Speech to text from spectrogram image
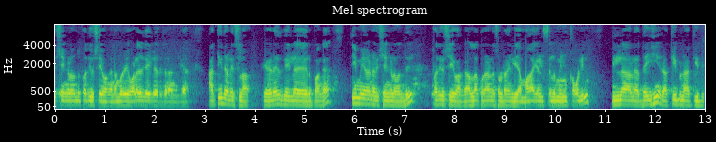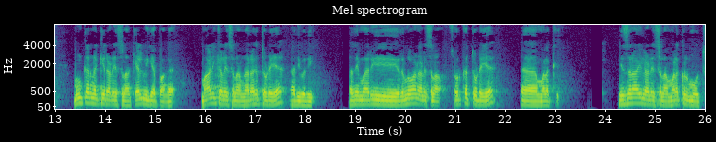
விஷயங்களை வந்து பதிவு செய்வாங்க. நம்மளுடைய வலது கையில் இருக்கிறாங்க இல்லையா? அத்தீத் அலிஸ்லாம் இடது கையில் இருப்பாங்க. தீமையான விஷயங்களை வந்து பதிவு செய்வாங்க. அல்லாஹ் குரானில் சொல்கிறாங்க இல்லையா? மா எல் ஃபிலுமின் கவுலின் இல்லாத தெய்ஹி ரகீப்னு அத்தீது முன்கர் நக்கீர் அலையாம் கேள்வி கேட்பாங்க. மாலிக் அலையாம் நரகத்துடைய அதிபதி. அதே மாதிரி ரில்வான் அலிஸ்லாம் சொர்க்கத்துடைய மலக்கு. இஸ்ராயில் அலிஸ்லாம் மலக்குல் மூத்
